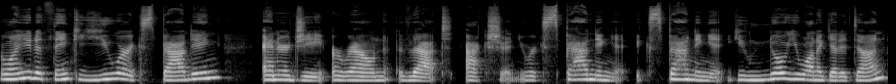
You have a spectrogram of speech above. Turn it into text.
I want you to think you are expanding energy around that action. You're expanding it, expanding it. You know you want to get it done,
